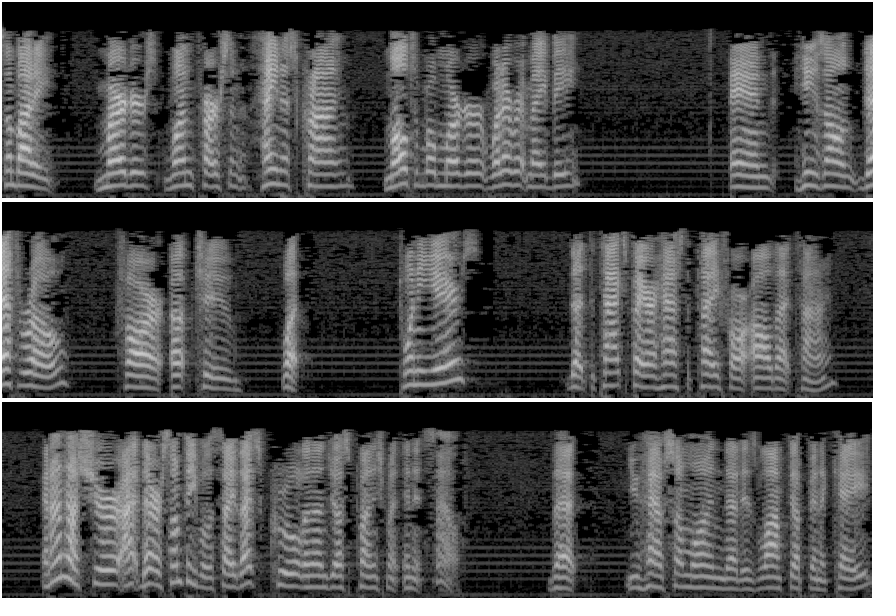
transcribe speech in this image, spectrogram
Somebody murders one person, heinous crime, multiple murder, whatever it may be, and he's on death row for up to what 20 years that the taxpayer has to pay for all that time. And I'm not sure. I, there are some people that say that's cruel and unjust punishment in itself. That you have someone that is locked up in a cage.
